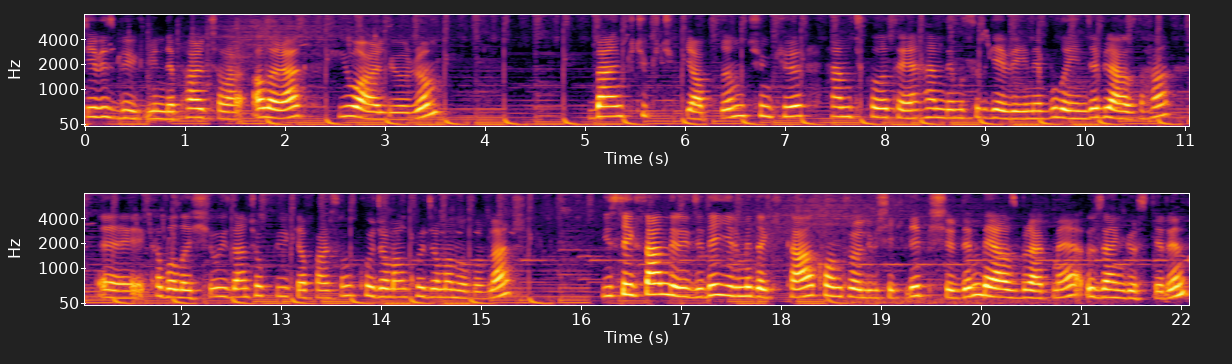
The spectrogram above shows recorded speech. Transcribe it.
ceviz büyüklüğünde parçalar alarak yuvarlıyorum. Ben küçük küçük yaptım çünkü hem çikolataya hem de mısır gevreğine bulayınca biraz daha e, kabalaşıyor. O yüzden çok büyük yaparsanız kocaman kocaman olurlar. 180 derecede 20 dakika kontrollü bir şekilde pişirdim. Beyaz bırakmaya özen gösterin.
